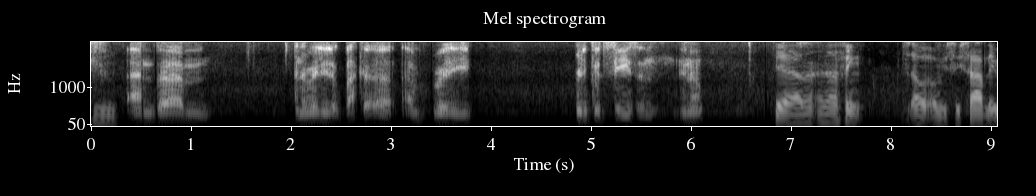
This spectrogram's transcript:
mm. and um, and I really look back at a, a really really good season, you know. Yeah, and I think obviously, sadly,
